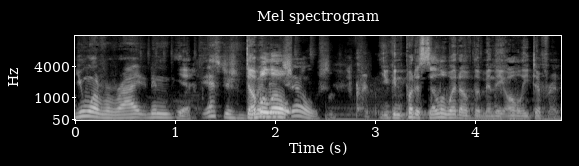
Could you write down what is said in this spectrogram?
You want variety? Then Yeah. that's just Double double O. shows. You can put a silhouette of them and they all look different.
